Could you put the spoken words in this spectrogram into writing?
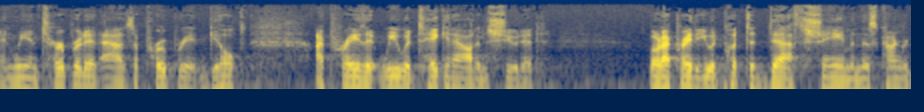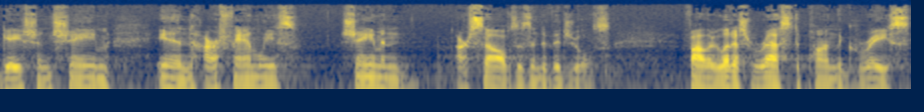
and we interpret it as appropriate guilt, I pray that we would take it out and shoot it. Lord, I pray that you would put to death shame in this congregation, shame in our families, shame in ourselves as individuals. Father, let us rest upon the grace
